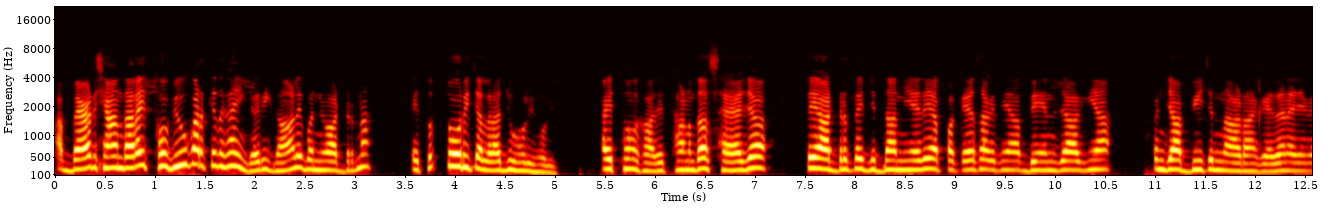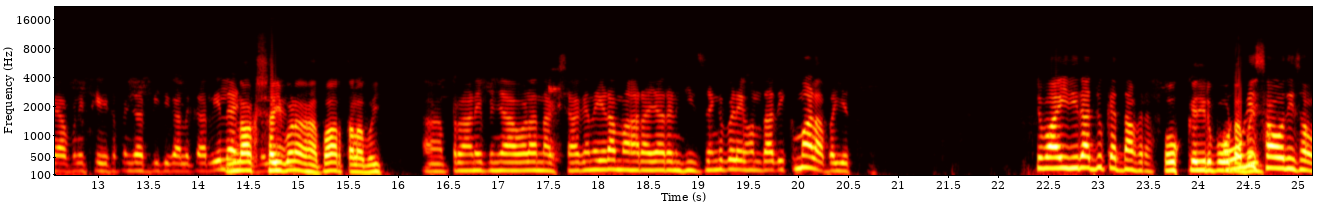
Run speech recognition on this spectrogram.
ਆ ਬੈਡ ਸ਼ਾਨਦਾਰ ਆ ਇੱਥੋਂ ਵਿਊ ਕਰਕੇ ਦਿਖਾਈ ਗਰੀ ਗਾਂ ਵਾਲੇ ਬੰਨਿਓ ਆਰਡਰ ਨਾ ਇੱਥੋਂ ਤੋਰੀ ਚੱਲ ਰਾਜੂ ਹੌਲੀ ਹੌਲੀ। ਇੱਥੋਂ ਦਿਖਾ ਦੇ ਥਣ ਦਾ ਸਾਈਜ਼ ਤੇ ਆਰਡਰ ਤੇ ਜਿੱਦਾਂ ਦੀਆਂ ਇਹਦੇ ਆਪਾਂ ਕਹਿ ਸਕਦੇ ਆ ਬੇਨ ਜਾ ਗਈਆਂ ਪੰਜਾਬੀ ਚ ਨਾੜਾਂ ਕਹਿੰਦੇ ਨੇ ਜਿਵੇਂ ਆਪਣੀ ਠੇਠ ਪੰਜਾਬੀ ਚ ਗੱਲ ਕਰ ਲਈਏ ਲੈ ਕੇ ਨਕਸ਼ਾ ਹੀ ਬਣਾ ਹੈ ਭਾਰਤ ਵਾਲਾ ਬਈ। ਹਾਂ ਪੁਰਾਣੇ ਪੰਜਾਬ ਵਾਲਾ ਨਕਸ਼ਾ ਕਹਿੰਦੇ ਜਿਹੜਾ ਮਹਾਰਾਜਾ ਰਣਜੀਤ ਸਿੰਘ ਵੇਲੇ ਹੁੰਦਾ ਦੀ ਕਮਾਲਾ ਬਈ ਇੱਥੋਂ। ਚਵਾਈ ਦੀ ਰਾਜੂ ਕਿੱਦਾਂ ਫਿਰ? ਓਕੇ ਦੀ ਰਿਪੋਰਟ ਆ ਬਈ। 100 ਦੀ 100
